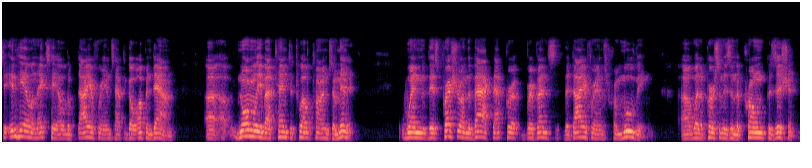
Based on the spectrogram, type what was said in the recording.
to inhale and exhale, the diaphragms have to go up and down, uh, uh normally about 10 to 12 times a minute. When there's pressure on the back, that pre prevents the diaphragms from moving uh, when a person is in the prone position.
